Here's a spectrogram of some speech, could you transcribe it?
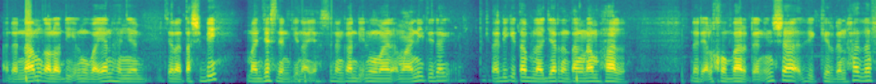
Ada enam kalau di ilmu bayan hanya bicara tasbih, majas dan kinayah. Sedangkan di ilmu ma'ani tidak tadi kita belajar tentang enam hal dari al-khobar dan insya, zikir dan hadaf,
